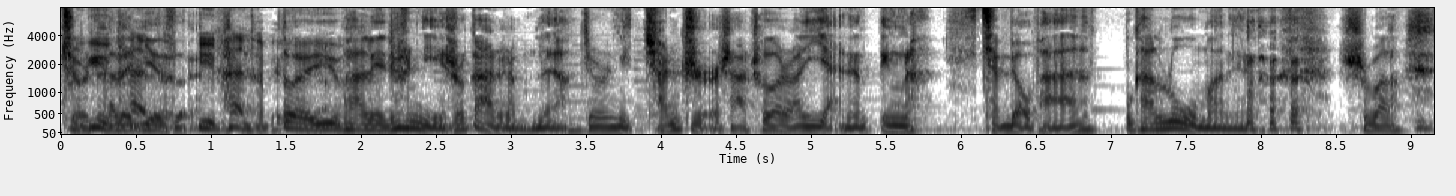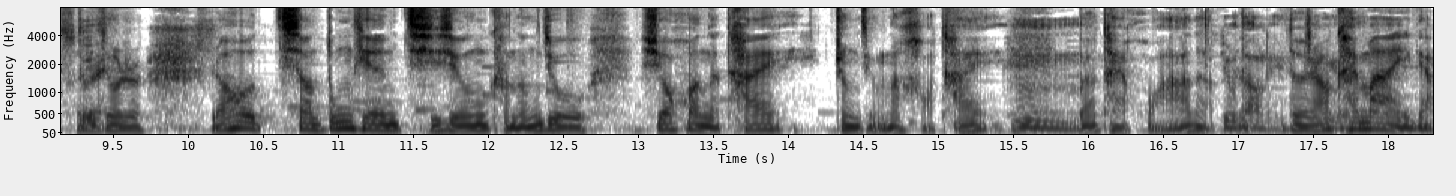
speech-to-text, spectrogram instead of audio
就是他的意思。预判特别对，预判力就是你是干什么的呀？就是你全指着刹车，然后眼睛盯着前表盘，不看路吗？你 是吧？所以就是，然后像冬天骑行，可能就需要换个胎。正经的好胎，嗯，不要太滑的，有道理。对，然后开慢一点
